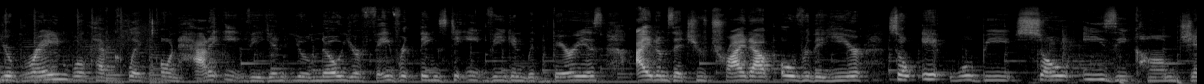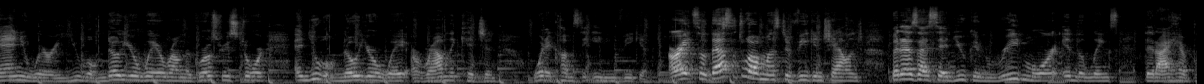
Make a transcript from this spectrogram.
Your brain will have clicked on how to eat vegan. You'll know your favorite things to eat vegan with various items that you've tried out over the year. So it will be so easy come January. You will know your way around the grocery store and you will know your way around the kitchen when it comes to eating vegan. All right, so that's the 12 months to vegan challenge. But as I said, you can read more in the links that I have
